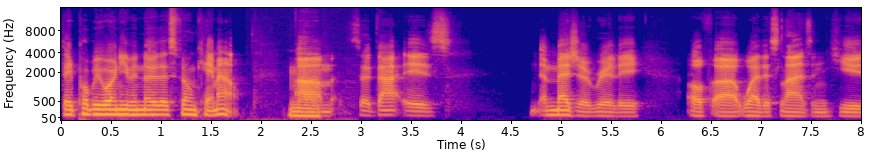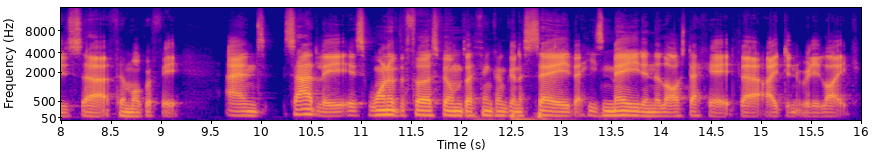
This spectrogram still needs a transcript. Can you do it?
they probably won't even know this film came out. Um, so that is a measure, really, of uh, where this lands in Hugh's uh, filmography. And sadly, it's one of the first films I think I'm going to say that he's made in the last decade that I didn't really like.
